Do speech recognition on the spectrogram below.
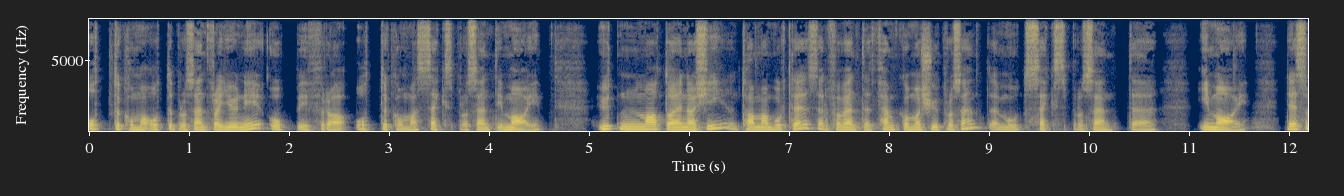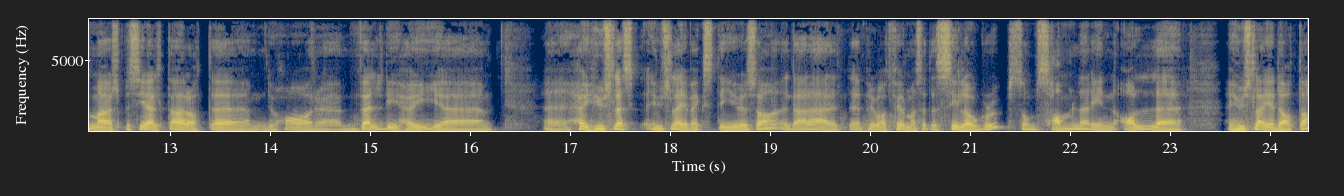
8,8% fra juni, opp fra 8,6% i mai. Uten mat og energi, tar man bort det, så er det forventet 5,7% mot 6 eh, i mai. Det som er spesielt, er at eh, du har eh, veldig høye høy husleievekst i USA. Der er et privat firma som heter Zillow Group, som samler inn alle husleiedata,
